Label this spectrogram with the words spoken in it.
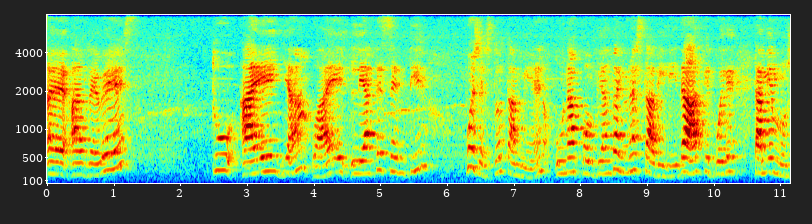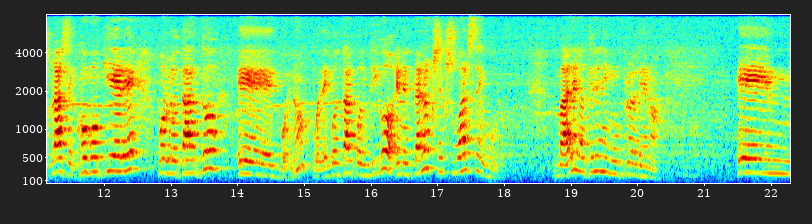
eh, al revés, tú a ella o a él le haces sentir, pues esto también, una confianza y una estabilidad que puede también mostrarse como quiere, por lo tanto, eh, bueno, puede contar contigo en el plano sexual seguro, ¿vale? No tiene ningún problema. Em,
